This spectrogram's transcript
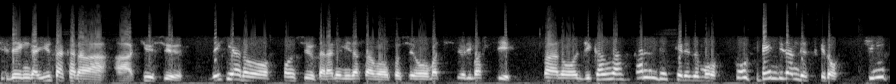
自然が豊かなあー九州、ぜひあの本州から、ね、皆さんもお越しをお待ちしておりますし、まあ、あの時間はかかるんですけれども、飛行機便利なんですけど、新幹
